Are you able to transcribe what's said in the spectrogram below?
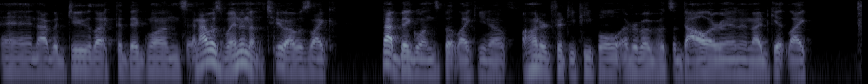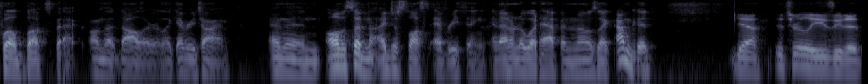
and I would do like the big ones and I was winning them too. I was like not big ones, but like, you know, 150 people, everybody puts a dollar in and I'd get like 12 bucks back on that dollar like every time. And then all of a sudden I just lost everything and I don't know what happened and I was like, I'm good. Yeah, it's really easy to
